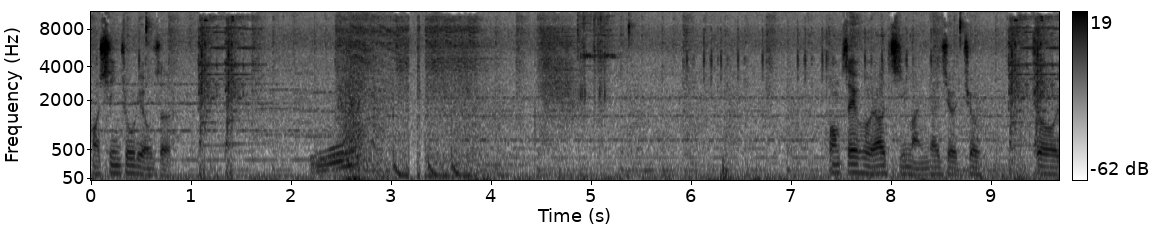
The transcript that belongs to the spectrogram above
好，新珠留着。光这回要集满，应该就就就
